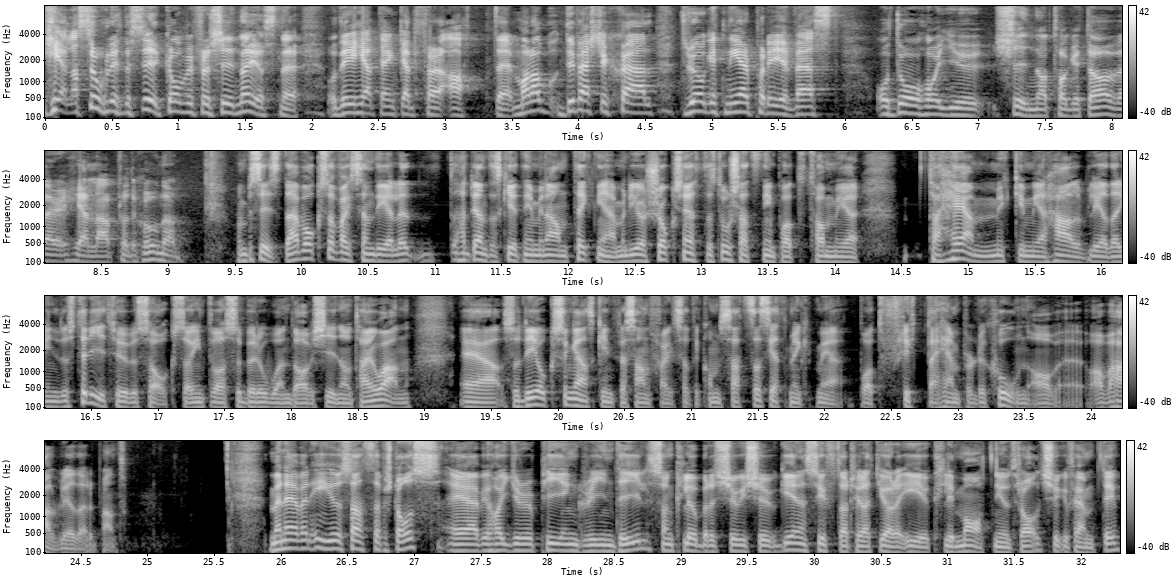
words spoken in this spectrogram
hela solindustrin kommer från Kina just nu. Och det är helt enkelt för att eh, man har diverse skäl dragit ner på det i väst och då har ju Kina tagit över hela produktionen. Men precis, det här var också faktiskt en del, det hade jag inte skrivit ner i mina anteckningar, men det görs också en jättestor satsning på att ta, mer, ta hem mycket mer halvledarindustri till USA också, inte vara så beroende av Kina och Taiwan. Eh, så det är också ganska intressant faktiskt att det kommer satsas jättemycket mer på att flytta hem produktion av, av halvledare bland annat. Men även EU satsar förstås. Eh, vi har European Green Deal som klubbades 2020. Den syftar till att göra EU klimatneutralt 2050.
